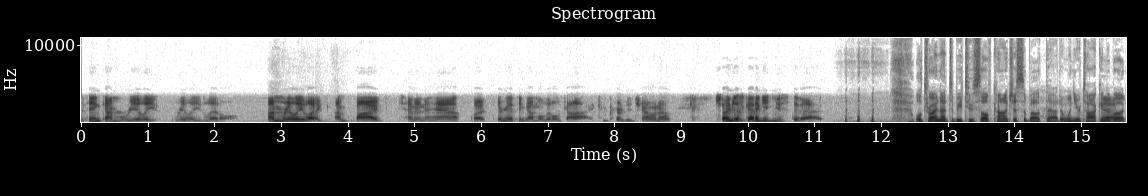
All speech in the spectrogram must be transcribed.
to think I'm really really little. I'm really like I'm five ten and a half, but they're to think I'm a little guy compared to Jonah. So I just got to get used to that. well, try not to be too self-conscious about that. And when you're talking Yeah. about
